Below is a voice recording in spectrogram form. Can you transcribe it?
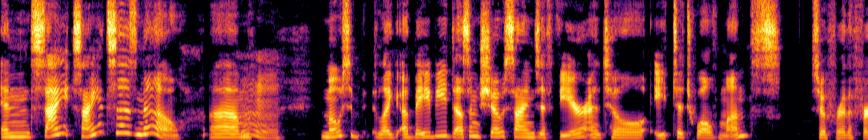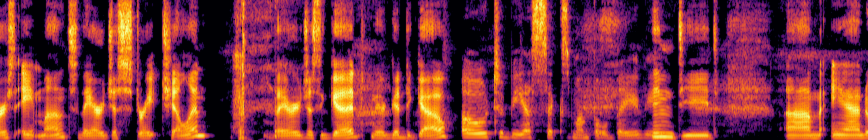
And science science says no. Um Hmm. most like a baby doesn't show signs of fear until 8 to 12 months. So for the first 8 months they are just straight chilling. They're just good. They're good to go. Oh, to be a six month old baby. Indeed. Um, and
